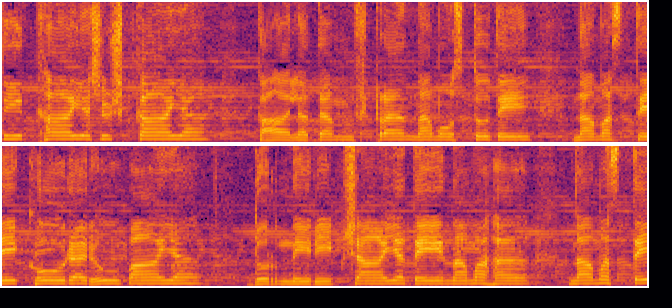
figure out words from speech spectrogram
दीर्घाय शुष्काय कालदंष्ट्र नमोऽस्तु ते नमस्ते घोररूपाय दुर्निरीक्षाय ते नमः नमस्ते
